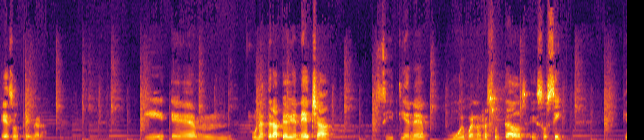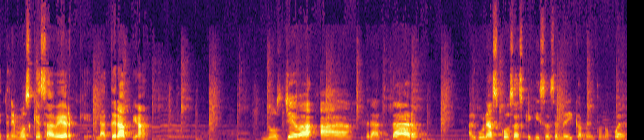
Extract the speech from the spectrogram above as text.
Eso es primero. Y em, una terapia bien hecha sí tiene muy buenos resultados, eso sí. Que tenemos que saber que la terapia nos lleva a tratar algunas cosas que quizás el medicamento no puede.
